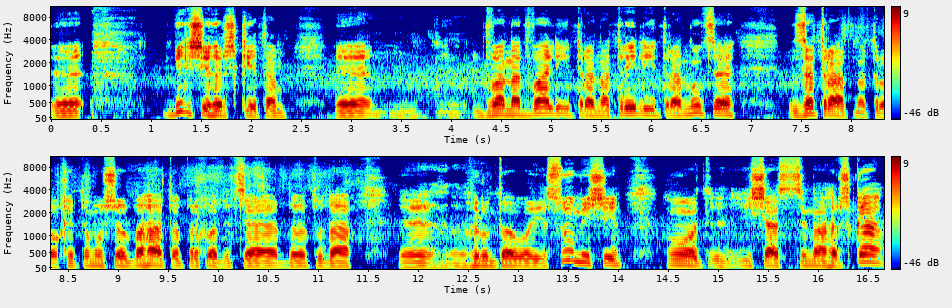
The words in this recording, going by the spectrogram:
е, більші горшки там е, 2 на 2 літра, на 3 літра, ну це затратно трохи, тому що багато приходиться до туди е, ґрунтової суміші. От, і зараз ціна горшка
